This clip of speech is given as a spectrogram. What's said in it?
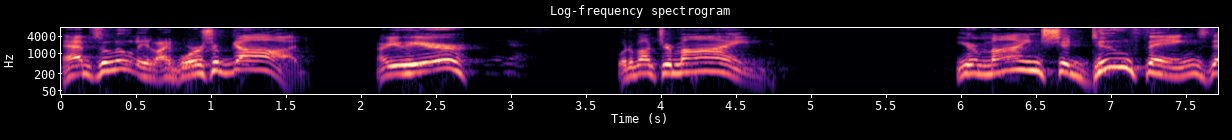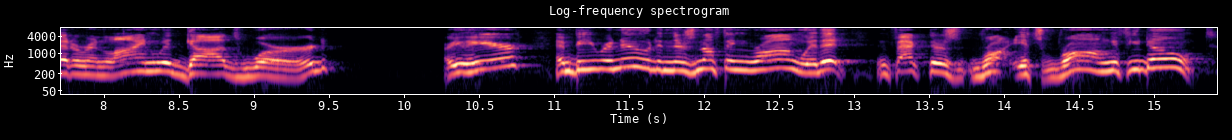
absolutely like worship God. Are you here? Yes. What about your mind? Your mind should do things that are in line with God's Word. Are you here? And be renewed and there's nothing wrong with it. In fact there's wrong it's wrong if you don't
